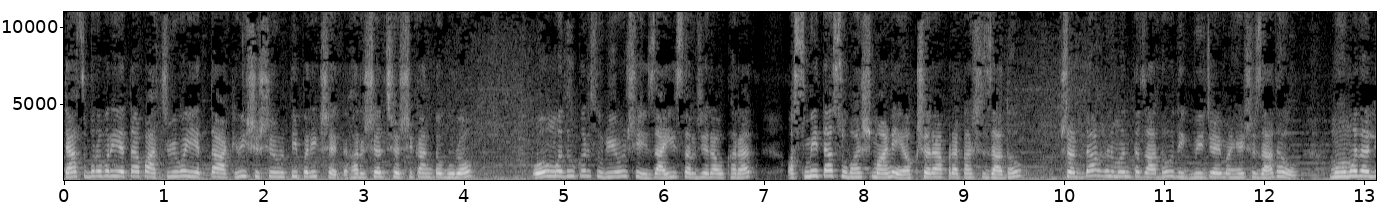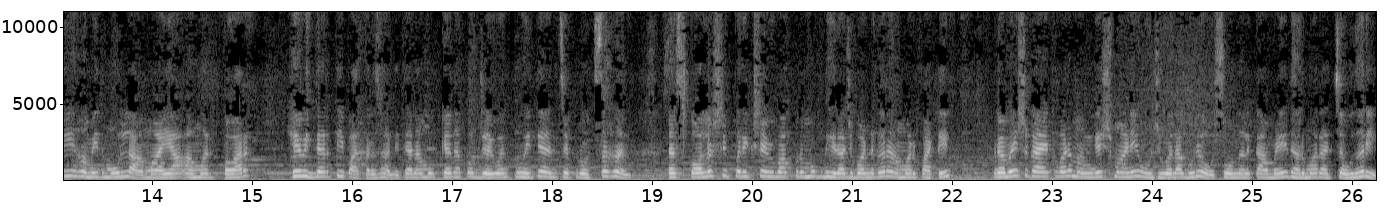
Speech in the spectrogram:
त्याचबरोबर इयत्ता पाचवी व इयत्ता आठवी शिष्यवृत्ती परीक्षेत हर्षद शशिकांत गुरव ओम मधुकर सूर्यवंशी जाई सर्जेराव खरात अस्मिता सुभाष माने अक्षरा प्रकाश जाधव श्रद्धा हनुमंत जाधव दिग्विजय महेश जाधव मोहम्मद अली हमीद मुल्ला माया अमर पवार हे विद्यार्थी पात्र झाले. त्यांना मुख्याध्यापक जयवंत मोहिते यांचे प्रोत्साहन तर स्कॉलरशिप परीक्षा विभाग प्रमुख धीरज बंडगर अमर पाटील रमेश गायकवाड मंगेश माने उज्ज्वला गुरव सोनल कांबळे धर्मराज चौधरी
